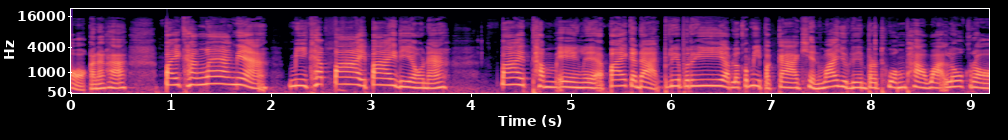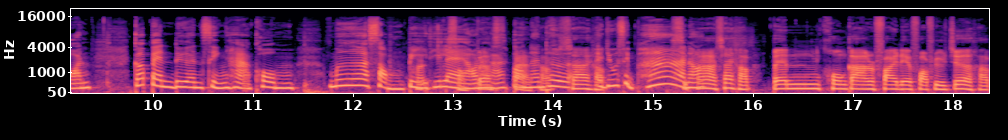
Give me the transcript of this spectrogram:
บอกอะนะคะ ไปครั้งแรกเนี่ยมีแค่ป้ายป้ายเดียวนะ ป้ายทำเองเลยอะป้ายกระดาษเรียบๆแล้วก็มีปากกาเขียนว่าหยุดเรียนประท้วงภาวะโลกร้อน ก็เป็นเดือนสิงหาคมเมื่อ 2 ปีที่แล้วนะคะ2ตอนนั้นเธอใช่ครับอายุ 15เนาะ15ใช่ครับ เป็นโครงการ Friday for Future ครับ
